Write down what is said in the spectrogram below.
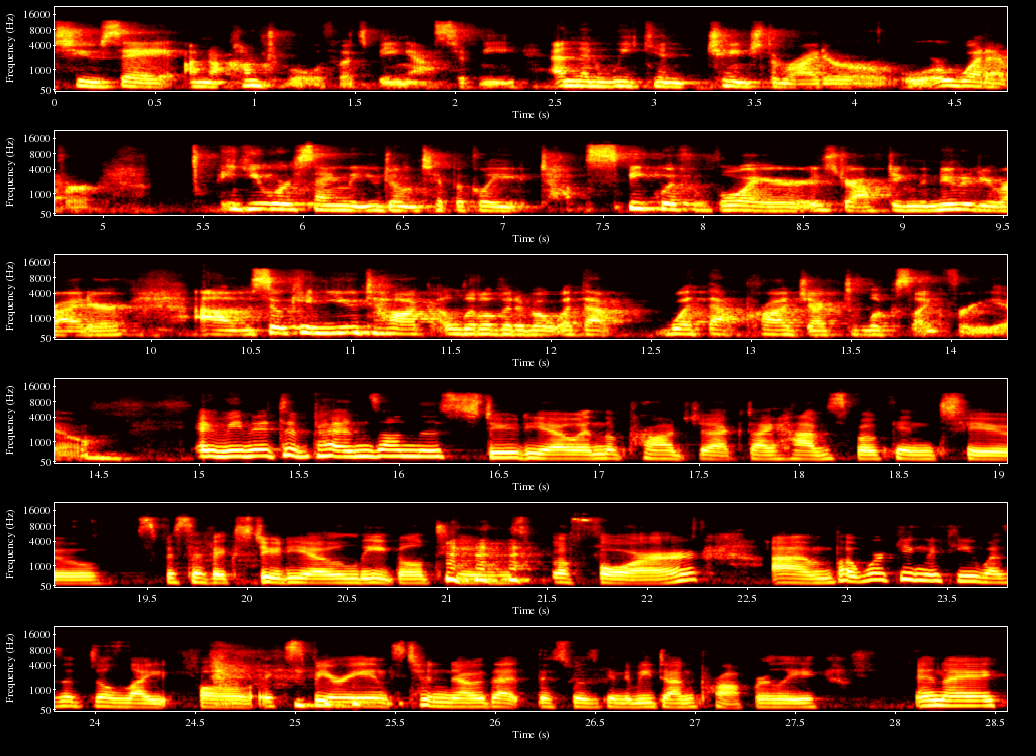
to say, I'm not comfortable with what's being asked of me. And then we can change the rider or, or whatever you were saying that you don't typically t- speak with lawyers drafting the nudity rider. Um, so can you talk a little bit about what that what that project looks like for you? I mean, it depends on the studio and the project. I have spoken to specific studio legal teams before, um, but working with you was a delightful experience to know that this was going to be done properly. And I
